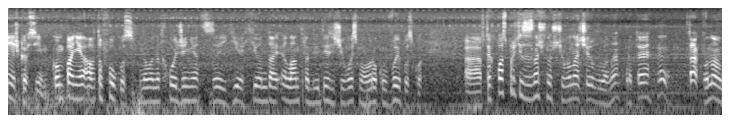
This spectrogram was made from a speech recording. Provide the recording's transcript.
Вітанечко всім. Компанія Автофокус. Нове надходження. Це є Hyundai Elantra 2008 року випуску. Е, В техпаспорті зазначено, що вона червона, проте, ну так, вона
